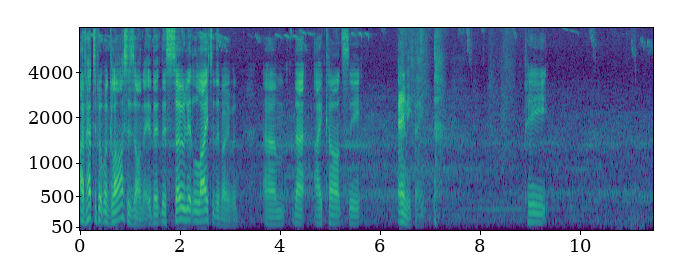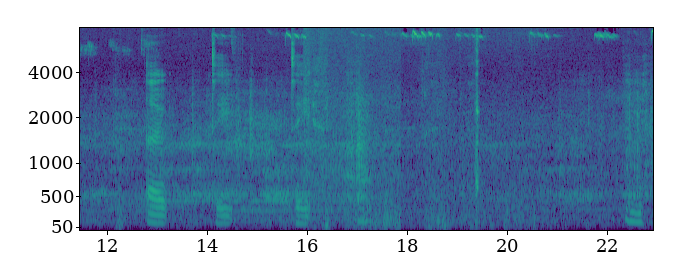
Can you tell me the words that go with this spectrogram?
I've had to put my glasses on. There's so little light at the moment um, that I can't see anything. P O T T E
